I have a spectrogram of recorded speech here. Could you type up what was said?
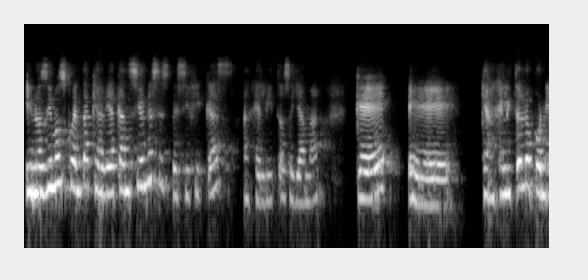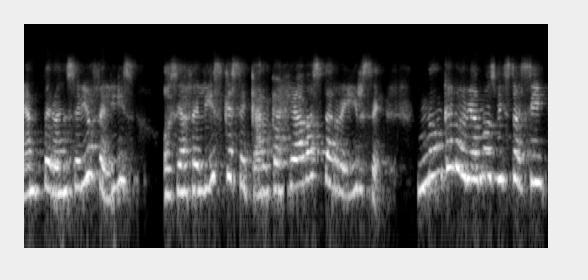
Y nos dimos cuenta que había canciones específicas, Angelito se llama, que, eh, que Angelito lo ponían, pero en serio feliz. O sea, feliz que se carcajeaba hasta reírse. Nunca lo habíamos visto así.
